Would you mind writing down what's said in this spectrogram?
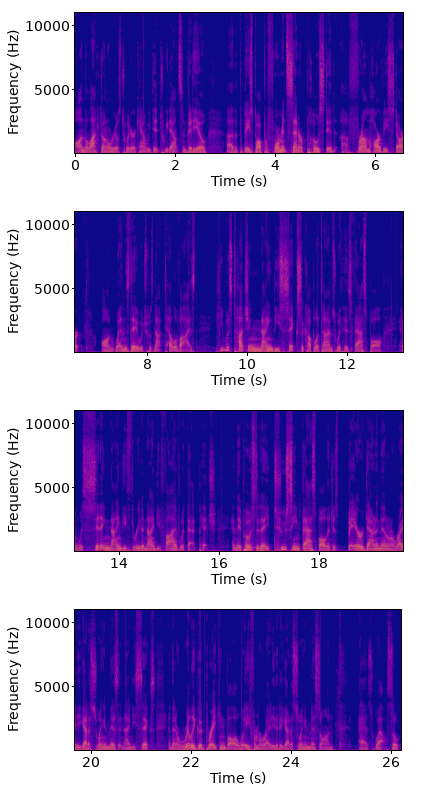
on the Locked On Orioles Twitter account, we did tweet out some video uh, that the Baseball Performance Center posted uh, from Harvey's start on Wednesday, which was not televised he was touching 96 a couple of times with his fastball and was sitting 93 to 95 with that pitch. And they posted a two seam fastball that just bared down and in on a righty, he got a swing and miss at 96, and then a really good breaking ball away from a righty that he got a swing and miss on as well. So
